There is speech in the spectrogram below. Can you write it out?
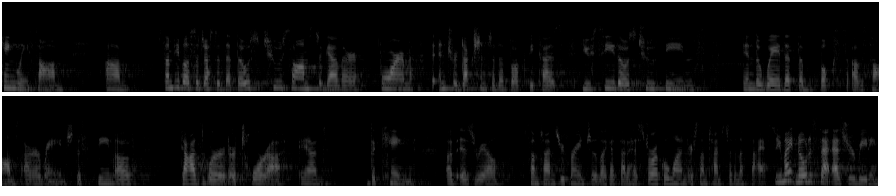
kingly psalm, um, some people have suggested that those two psalms together form the introduction to the book because you see those two themes in the way that the books of Psalms are arranged this theme of God's word or Torah and the king of Israel sometimes referring to, like I said, a historical one, or sometimes to the Messiah. So you might notice that as you're reading,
